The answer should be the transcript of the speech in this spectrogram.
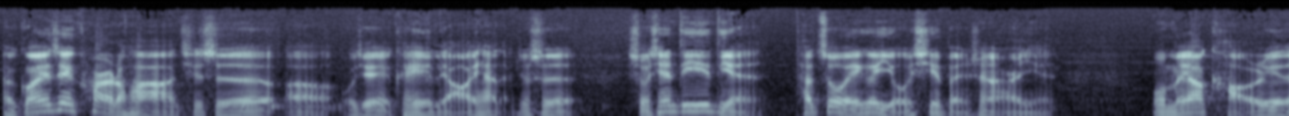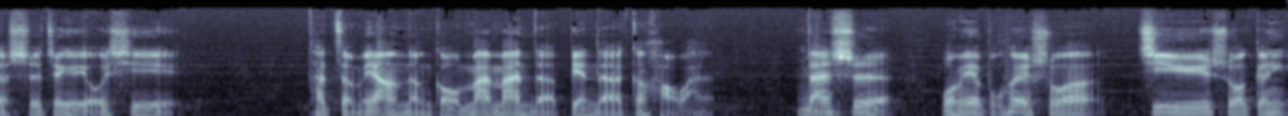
呃，关于这块儿的话，其实呃，我觉得也可以聊一下的。就是首先第一点，它作为一个游戏本身而言，我们要考虑的是这个游戏它怎么样能够慢慢的变得更好玩。但是我们也不会说基于说跟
